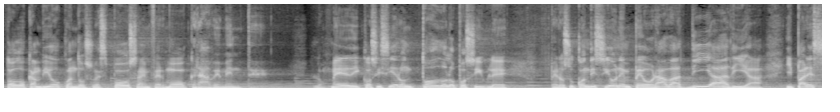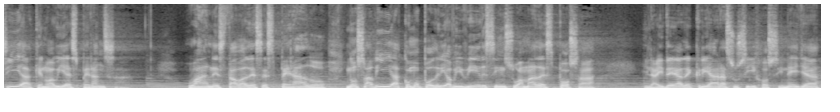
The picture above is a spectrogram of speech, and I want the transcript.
todo cambió cuando su esposa enfermó gravemente. Los médicos hicieron todo lo posible, pero su condición empeoraba día a día y parecía que no había esperanza. Juan estaba desesperado, no sabía cómo podría vivir sin su amada esposa, y la idea de criar a sus hijos sin ella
